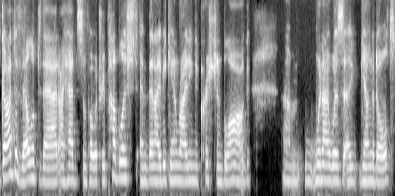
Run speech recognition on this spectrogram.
God developed that. I had some poetry published, and then I began writing a Christian blog um, when I was a young adult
